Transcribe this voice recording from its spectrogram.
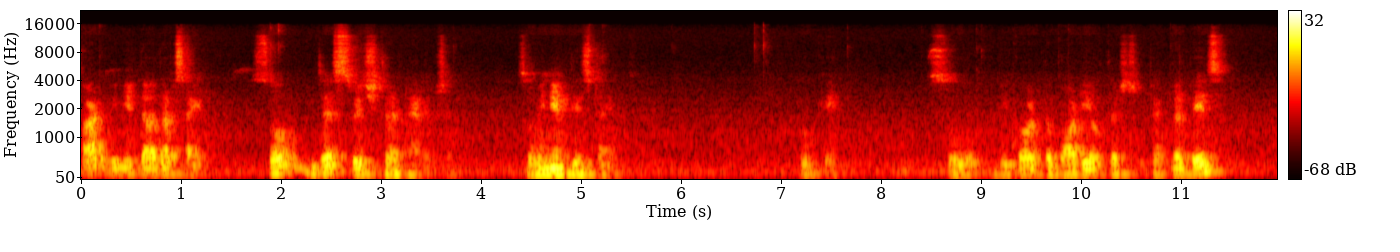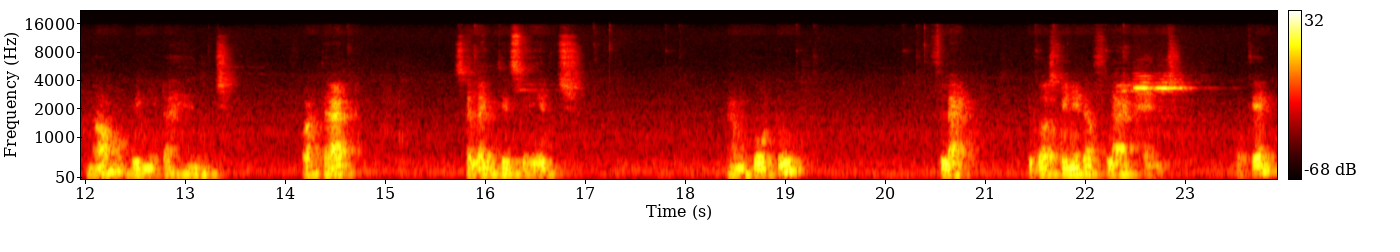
part we need the other side. So just switch the direction. So we need this time. Okay. So we got the body of the stapler base. Now we need a hinge. For that select this edge and go to flat because we need a flat hinge. Okay.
